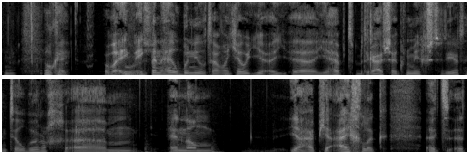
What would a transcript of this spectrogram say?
nee. Oké. Maar ik, ik ben heel benieuwd, hè, want je, je, eh, je hebt bedrijfseconomie gestudeerd in Tilburg. Ehm, en dan ja, heb je eigenlijk het, het,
